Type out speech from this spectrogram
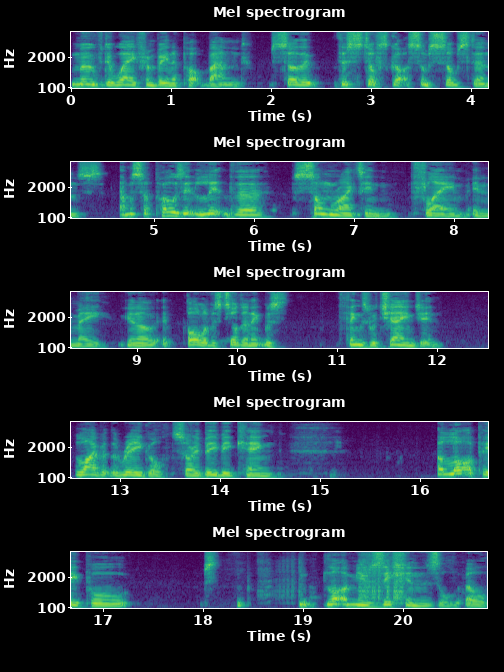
moved away from being a pop band, so that the stuff's got some substance. And I suppose it lit the songwriting flame in me. You know, it, all of a sudden it was things were changing. Live at the Regal, sorry, BB King. A lot of people, a lot of musicians will, will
